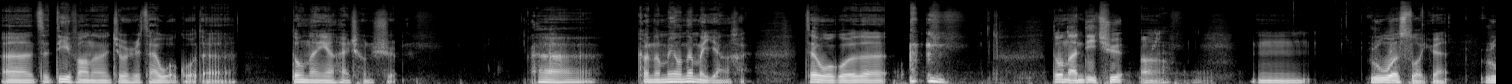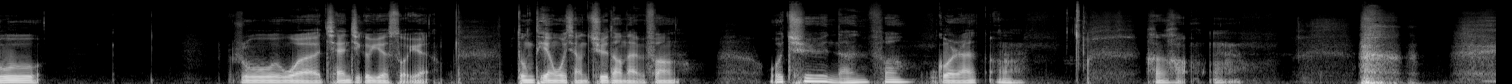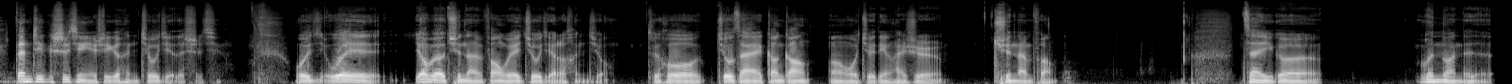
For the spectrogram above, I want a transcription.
呃，这地方呢，就是在我国的东南沿海城市，呃，可能没有那么沿海，在我国的 东南地区，嗯嗯，如我所愿，如如我前几个月所愿。冬天我想去到南方，我去南方，果然啊，很好，嗯。但这个事情也是一个很纠结的事情，我我也要不要去南方，我也纠结了很久，最后就在刚刚，嗯，我决定还是去南方，在一个温暖的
